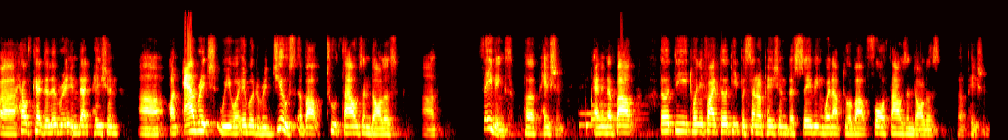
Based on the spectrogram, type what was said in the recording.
uh, healthcare delivery in that patient, uh, on average, we were able to reduce about $2,000 uh, savings per patient. And in about 30, 25, 30% of patients, the saving went up to about $4,000 per patient.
